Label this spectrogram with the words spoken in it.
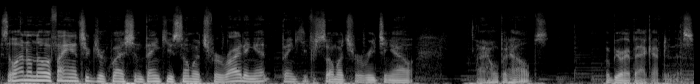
So i don't know if i answered your question. Thank you so much for writing it. Thank you so much for reaching out. I hope it helps. We'll be right back after this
